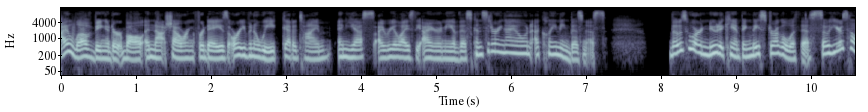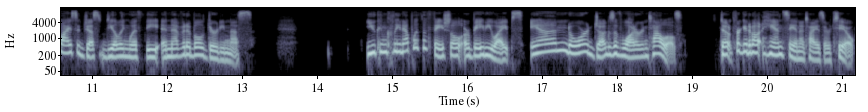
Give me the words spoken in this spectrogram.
I love being a dirtball and not showering for days or even a week at a time. And yes, I realize the irony of this considering I own a cleaning business. Those who are new to camping may struggle with this, so here's how I suggest dealing with the inevitable dirtiness. You can clean up with a facial or baby wipes and or jugs of water and towels. Don't forget about hand sanitizer too.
